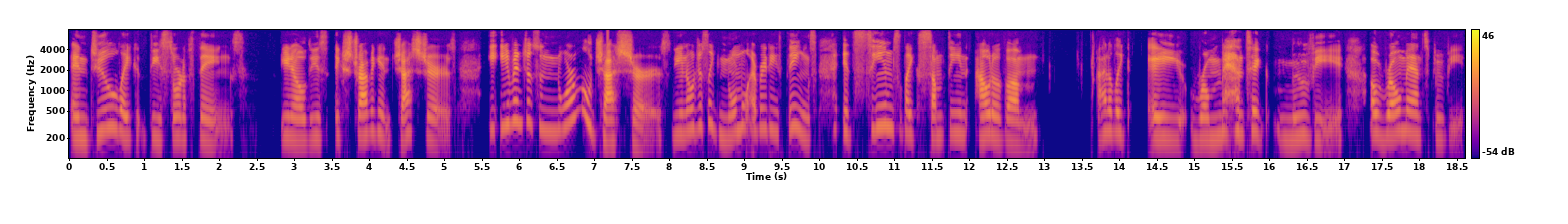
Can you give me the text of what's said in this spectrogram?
and do like these sort of things, you know, these extravagant gestures, e- even just normal gestures, you know, just like normal everyday things, it seems like something out of um out of like a romantic movie, a romance movie,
